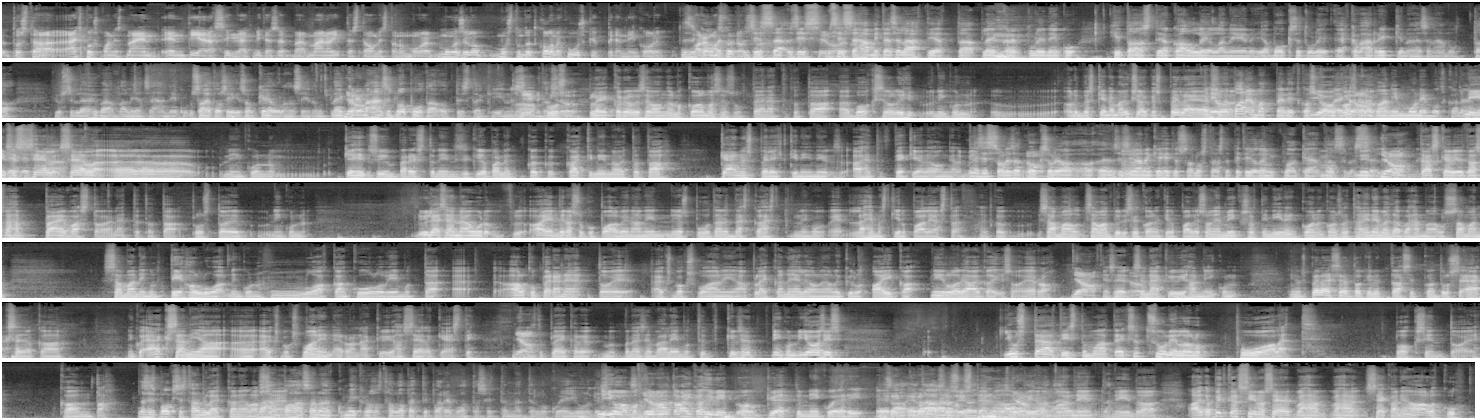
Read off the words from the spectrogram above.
tuosta Xbox Oneista mä en, en tiedä sillä, että miten se, mä en ole itse sitä omistanut, mulle, mulle silloin, musta tuntuu, että 360 niin oli siis, kolme, siis, se, siis, siis sehän miten se lähti, että pleikkarit tuli niin kuin hitaasti ja kalliilla, niin, ja boksi tuli ehkä vähän rikkinäisenä, mutta just silleen hyvän väliin, että sehän niinku sai tosi ison keulan siitä, mutta Pleikkari vähän sitten lopulta otti sitä kiinni. No, siitä, plus Pleikkari oli se ongelma kolmosen suhteen, että tota, boksi oli, niin kun, oli myöskin enemmän yksioikeuspelejä. Ja, niillä oli paremmat pelit, koska joo, Pleikkari oli vaan niin monimutkainen. Niin, siis Cell, Cell äh, niin kun, kehitysympäristö, niin jopa ne, kaikki niin noit, tota, käännöspelitkin niin, niin aiheutti tekijöille ongelmia. Niin siis se oli se, että Box oli ensisijainen no. kehitysalusta ja sitä piti jotenkin vaan kääntää sille nyt, niin, joo, niin. Tässä kävi taas vähän päinvastoin, että tota, plus toi niin kun, yleensä nämä uud, aiempina sukupolvina, niin jos puhutaan nyt näistä kahdesta niin kuin lähimmästä kilpailijasta, jotka saman, saman tyylisellä kilpailija Sony ja Microsoft, niin niiden konsolit on enemmän tai vähemmän ollut saman, saman niin kuin teholuo, niin kuin mm. luokkaan kuuluviin, mutta alkuperäinen toi Xbox One ja Pleikka 4 oli kyllä aika, niillä oli aika iso ero. Joo, ja se, joo. se näkyy ihan niin kuin, niin kuin peleissä ja toki nyt taas sit, kun on tullut se X, joka on niin kuin X ja äh, Xbox Onein ero näkyy ihan selkeästi. Joo. Sitten Pleikkari menee sen väliin, mutta kyllä se nyt niin kuin, joo siis just täältä istumaan, että eikö se nyt suunnilleen ollut puolet boksin toi kanta, No siis boksista on vähän paha sanoa, kun Microsoft lopetti pari vuotta sitten näiden lukujen julkistamista. Joo, mutta kyllä aika hyvin on kyetty niin kuin eri, eri, erilaisilla systeemeillä arvioimaan. Niin, niin to, aika pitkälle siinä on se vähän, vähän sekainen alku,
